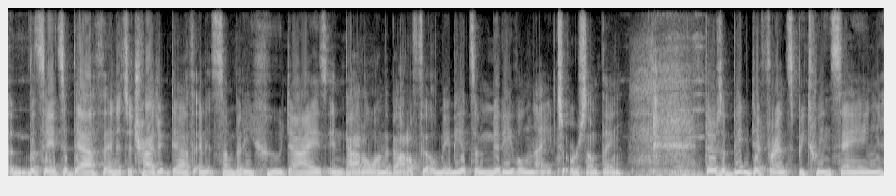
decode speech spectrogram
uh, let's say it's a death and it's a tragic death and it's somebody who dies in battle on the battlefield. Maybe it's a medieval knight or something. There's a big difference between saying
